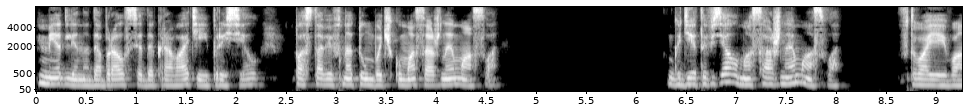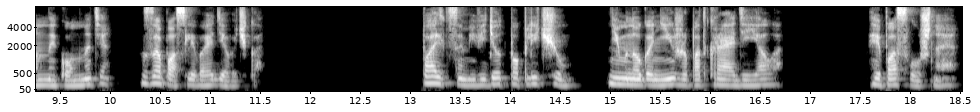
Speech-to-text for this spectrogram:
Медленно добрался до кровати и присел, поставив на тумбочку массажное масло. «Где ты взял массажное масло?» «В твоей ванной комнате, запасливая девочка». Пальцами ведет по плечу, немного ниже, под край одеяла. И послушная.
